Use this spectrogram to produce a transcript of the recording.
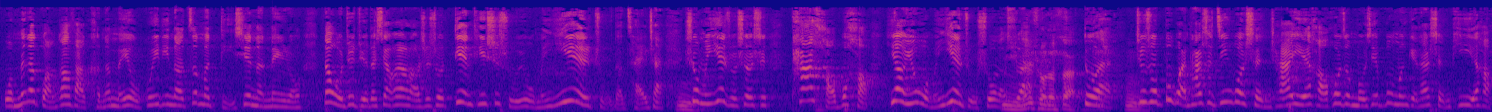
我们的广告法可能没有规定到这么底线的内容。那我就觉得，像欧阳老师说，电梯是属于我们业主的财产，是我们业主设施，它好不好要由我们业主说了算。你们说了算。对，就说不管它是经过审查也好，或者某些部门给他审批也好，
